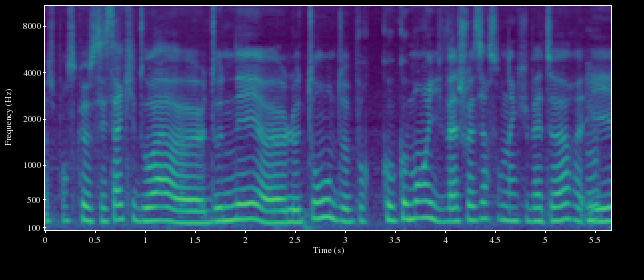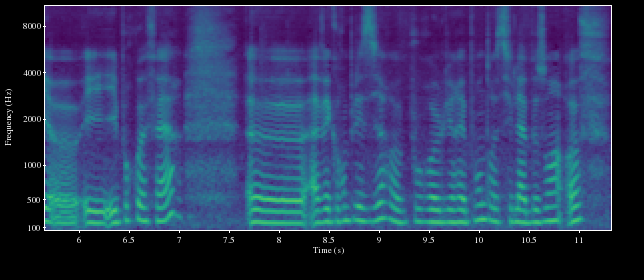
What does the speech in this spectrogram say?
Je pense que c'est ça qui doit euh, donner le ton de pour, comment il va choisir son incubateur mm. et, et, et, pourquoi faire. Euh, avec grand plaisir pour lui répondre s'il a besoin off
